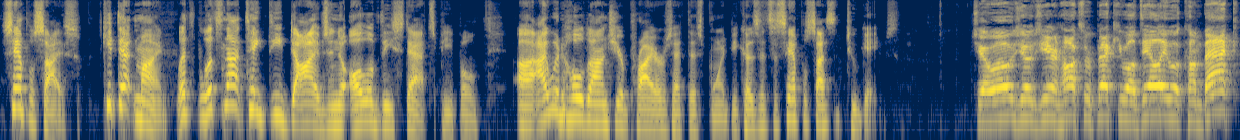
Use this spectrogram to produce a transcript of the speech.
sample size. Keep that in mind. Let's let's not take deep dives into all of these stats, people uh, I would hold on to your priors at this point because it's a sample size of two games. Joe O, Joe Gier, and Hawks Hawksworth BetQL Daily will come back,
